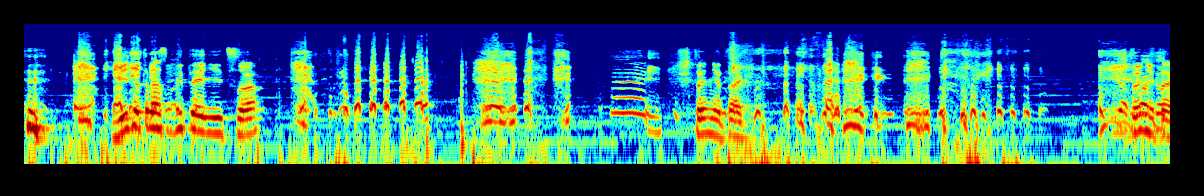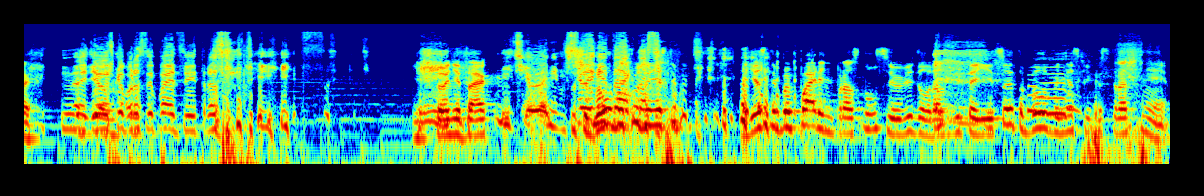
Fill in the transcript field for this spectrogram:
Видит разбитое яйцо. Что не так? Что не так? Не Девушка просыпается и видит разбитое яйцо. И что не так? Ничего не, все Слушай, не было бы так. хуже, если бы, если бы парень проснулся и увидел разбитое яйцо, это было бы несколько страшнее.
